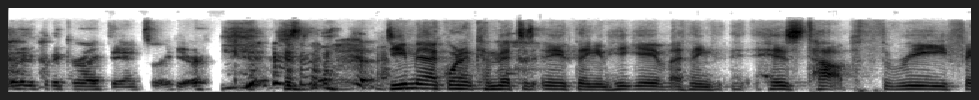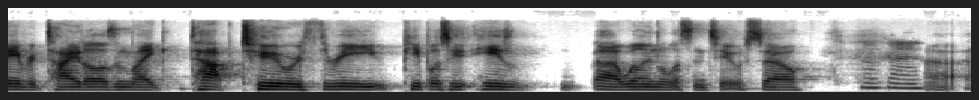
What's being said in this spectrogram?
politically correct answer here. DMAC wouldn't commit to anything, and he gave I think his top three favorite titles and like top two or three people he, he's uh, willing to listen to. So okay, uh,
